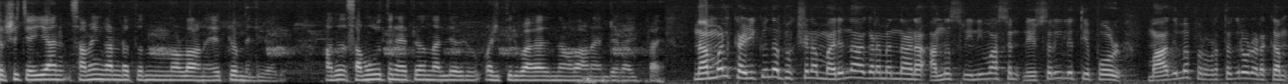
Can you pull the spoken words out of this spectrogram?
കൃഷി ചെയ്യാൻ സമയം കണ്ടെത്തുന്നുള്ളതാണ് ഏറ്റവും വലിയ കാര്യം. അത് സമൂഹത്തിന് ഏറ്റവും നല്ലൊരു വഴിത്തിരിവാകുന്നതാണ് എന്റെ ഒരു അഭിപ്രായം. നമ്മൾ കഴിക്കുന്ന ഭക്ഷണം മരുന്നാകണമെന്നാണ് അന്ന് ശ്രീനിവാസൻ നഴ്സറിയിലെത്തിയപ്പോൾ മാധ്യമപ്രവർത്തകരോടക്കം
